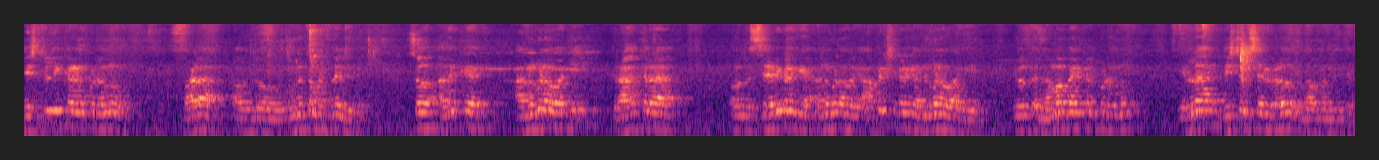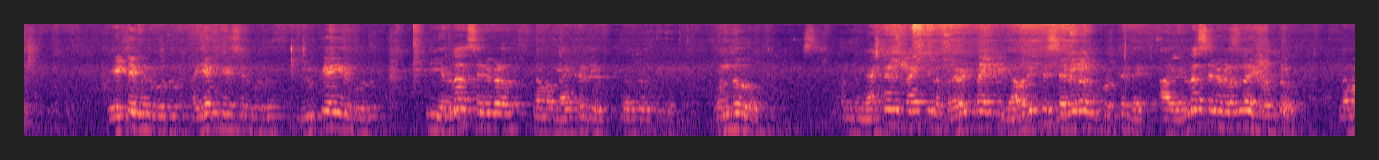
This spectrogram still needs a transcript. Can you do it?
ಡಿಜಿಟಲೀಕರಣ ಕೂಡ ಭಾಳ ಒಂದು ಉನ್ನತ ಮಟ್ಟದಲ್ಲಿದೆ. ಸೊ ಅದಕ್ಕೆ ಅನುಗುಣವಾಗಿ ಗ್ರಾಹಕರ ಒಂದು ಸೇವೆಗಳಿಗೆ ಅನುಗುಣವಾಗಿ ಅಪೇಕ್ಷೆಗಳಿಗೆ ಅನುಗುಣವಾಗಿ ಇವತ್ತು ನಮ್ಮ ಬ್ಯಾಂಕಲ್ಲಿ ಕೂಡ ಎಲ್ಲ ಡಿಜಿಟಲ್ ಸೇವೆಗಳು ನಾವು ಹೊಂದಿದ್ದೇವೆ. ಎ ಟಿ ಎಂ ಇರ್ಬೋದು ಐ ಎಂ ಪಿ ಎಸ್ ಇರ್ಬೋದು ಯು ಪಿ ಐ ಇರ್ಬೋದು, ಈ ಎಲ್ಲ ಸೇವೆಗಳು ನಮ್ಮ ಬ್ಯಾಂಕಲ್ಲಿ ಇವತ್ತು ಒಂದು ಒಂದು ನ್ಯಾಷನಲ್ ಬ್ಯಾಂಕ್ ಇಲ್ಲ ಪ್ರೈವೇಟ್ ಬ್ಯಾಂಕ್ ಯಾವ ರೀತಿ ಸೇವೆಗಳನ್ನು ಕೊಡ್ತಿದೆ, ಆ ಎಲ್ಲ ಸೇವೆಗಳನ್ನು ಇವತ್ತು ನಮ್ಮ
